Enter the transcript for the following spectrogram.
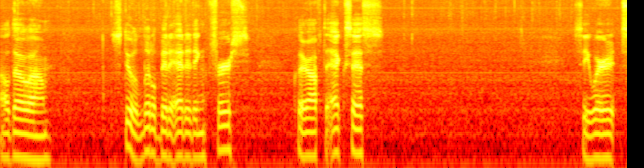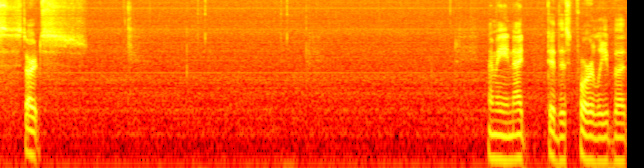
Although, um, let's do a little bit of editing first. Clear off the excess see where it starts. I mean I did this poorly but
